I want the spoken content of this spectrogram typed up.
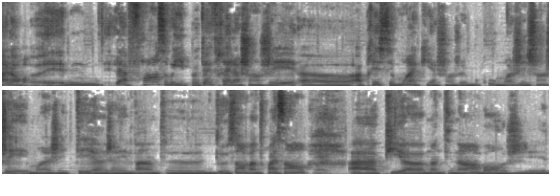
Alors, euh, la France, oui, peut-être elle a changé. Euh, après, c'est moi qui a changé beaucoup. Moi, j'ai changé. Moi, j'étais, euh, j'avais 22 ans, 23 ans. puis maintenant, bon, j'ai,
